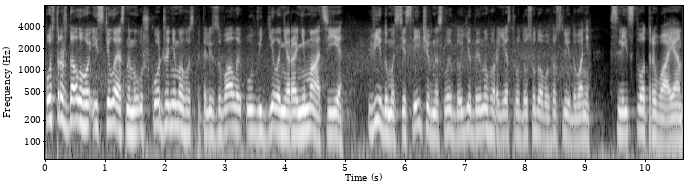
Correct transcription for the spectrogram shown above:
Постраждалого із тілесними ушкодженнями госпіталізували у відділення реанімації. Відомості слідчі внесли до єдиного реєстру досудових розслідувань. Слідство триває.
